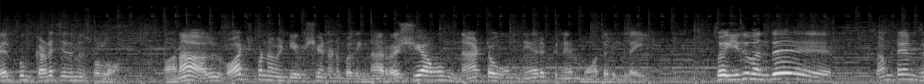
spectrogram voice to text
ஹெல்ப்பும் கிடைச்சதுன்னு சொல்லலாம். ஆனால் வாட்ச் பண்ண வேண்டிய விஷயம் என்னென்னு பார்த்தீங்கன்னா ரஷ்யாவும் நாட்டோவும் நேருக்கு நேர் மோதவில்லை. ஸோ இது வந்து சம்டைம்ஸ்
